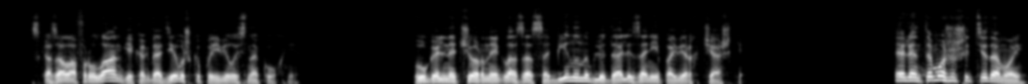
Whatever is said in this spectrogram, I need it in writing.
— сказала Фруланге, когда девушка появилась на кухне. Угольно-черные глаза Сабины наблюдали за ней поверх чашки. «Эллен, ты можешь идти домой.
